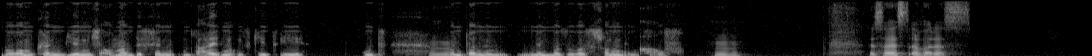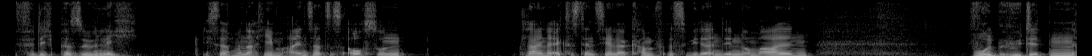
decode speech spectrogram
Warum können wir nicht auch mal ein bisschen leiden? Uns geht es eh gut. Hm. Und dann nimmt man sowas schon in Kauf. Hm. Das heißt aber, dass für dich persönlich, ich sag mal, nach jedem Einsatz ist auch so ein kleiner existenzieller Kampf ist, wieder in den normalen, wohlbehüteten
